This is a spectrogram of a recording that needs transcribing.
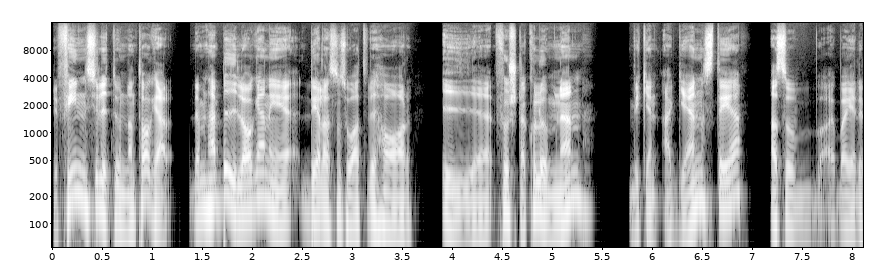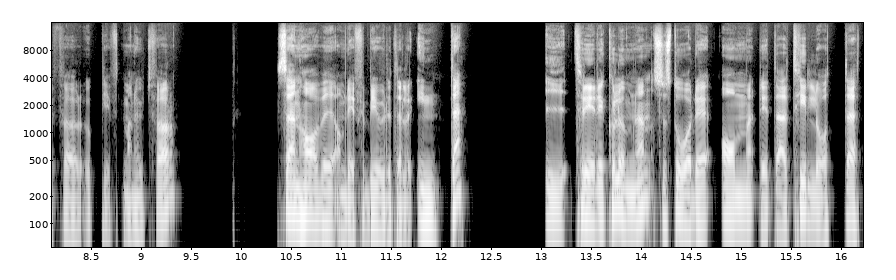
Det finns ju lite undantag här. Den här bilagan är delad som så att vi har i eh, första kolumnen vilken agens det är, alltså vad är det för uppgift man utför. Sen har vi om det är förbjudet eller inte. I tredje kolumnen så står det om det är tillåtet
